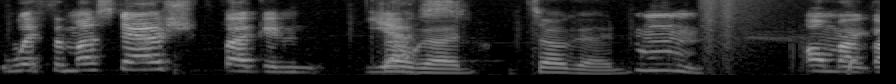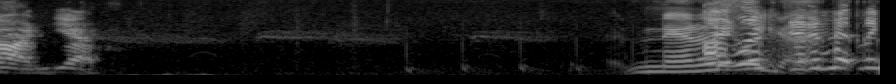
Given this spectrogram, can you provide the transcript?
with the mustache. Fucking yes. So good. So good. Mm. Oh my god, yes. Nana's I like legitimately,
